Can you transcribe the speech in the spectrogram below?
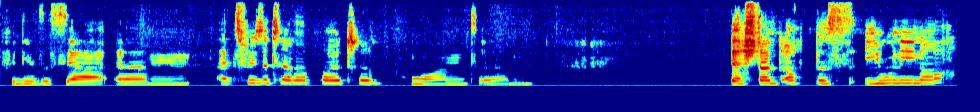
für dieses Jahr ähm, als Physiotherapeutin und ähm, der stand auch bis Juni noch.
